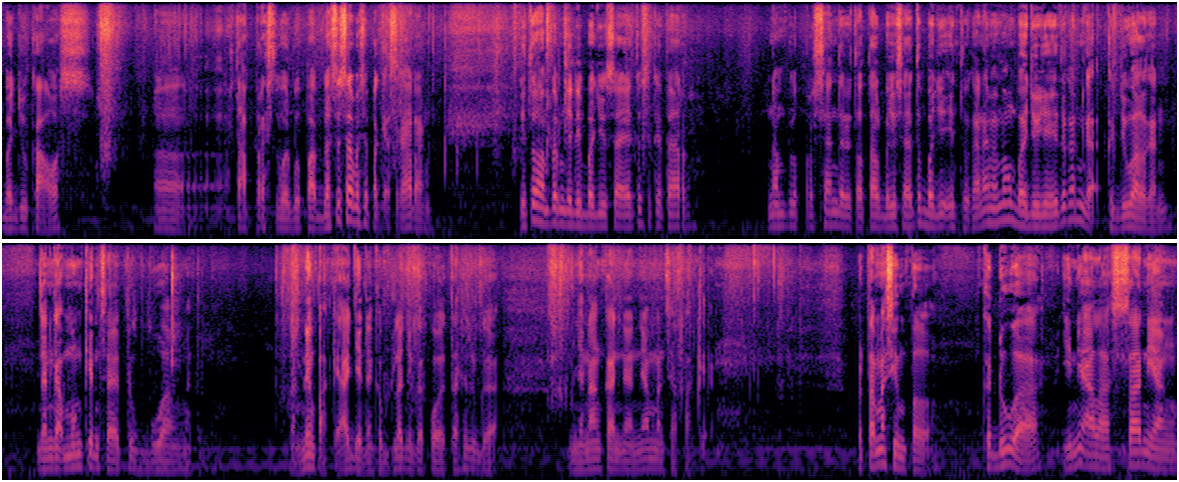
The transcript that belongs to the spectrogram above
baju kaos uh, capres 2014 itu saya masih pakai sekarang. Itu hampir menjadi baju saya itu sekitar 60% dari total baju saya itu baju itu. Karena memang bajunya itu kan nggak kejual kan. Dan nggak mungkin saya itu buang gitu. Yang penting pakai aja. Dan kebetulan juga kualitasnya juga menyenangkan dan nyaman saya pakai Pertama simple. Kedua, ini alasan yang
